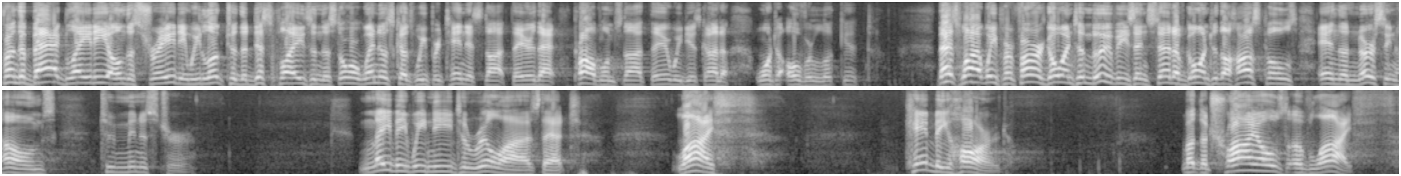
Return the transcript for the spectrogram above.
From the bag lady on the street, and we look to the displays in the store windows because we pretend it's not there, that problem's not there. We just kind of want to overlook it. That's why we prefer going to movies instead of going to the hospitals and the nursing homes to minister. Maybe we need to realize that life can be hard, but the trials of life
